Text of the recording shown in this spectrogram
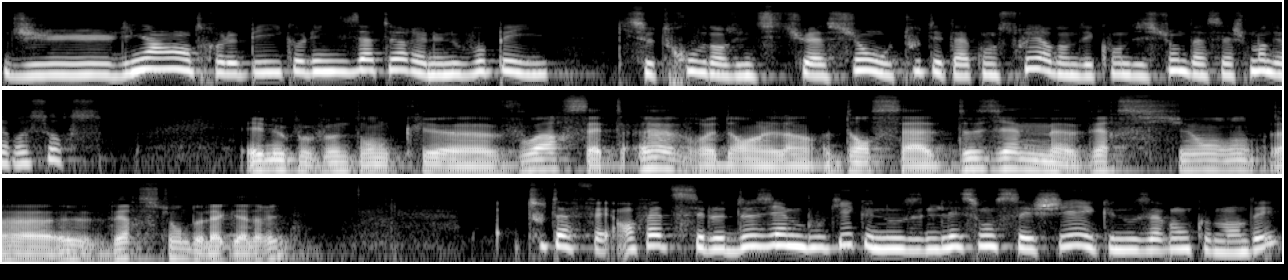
du lien entre le pays colonisateur et le nouveau pays, qui se trouve dans une situation où tout est à construire dans des conditions d'assèchement des ressources. Et nous pouvons donc euh, voir cette œuvre dans, sa deuxième version, euh, version de la galerie. Tout à fait. En fait, c'est le deuxième bouquet que nous laissons sécher et que nous avons commandé.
